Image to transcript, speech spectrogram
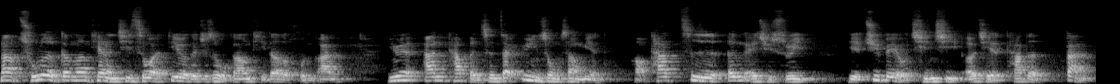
那除了刚刚天然气之外，第二个就是我刚刚提到的混氨，因为氨它本身在运送上面，啊，它是 NH3，也具备有氢气，而且它的氮，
